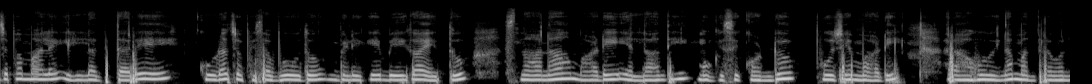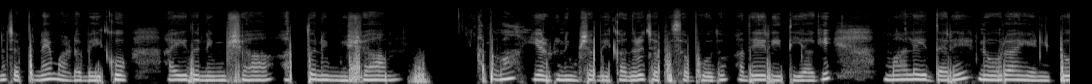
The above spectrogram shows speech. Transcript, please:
ಜಪಮಾಲೆ ಇಲ್ಲದಿದ್ದರೆ ಕೂಡ ಜಪಿಸಬಹುದು. ಬೆಳಿಗ್ಗೆ ಬೇಗ ಎದ್ದು ಸ್ನಾನ ಮಾಡಿ ಎಲ್ಲಾದಿ ಮುಗಿಸಿಕೊಂಡು ಪೂಜೆ ಮಾಡಿ ರಾಹುವಿನ ಮಂತ್ರವನ್ನು ಜಪನೆ ಮಾಡಬೇಕು. ಐದು ನಿಮಿಷ, ಹತ್ತು ನಿಮಿಷ ಅಥವಾ ಎರಡು ನಿಮಿಷ ಬೇಕಾದರೂ ಜಪಿಸಬಹುದು. ಅದೇ ರೀತಿಯಾಗಿ ಮಾಲೆ ಇದ್ದರೆ ನೂರ ಎಂಟು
